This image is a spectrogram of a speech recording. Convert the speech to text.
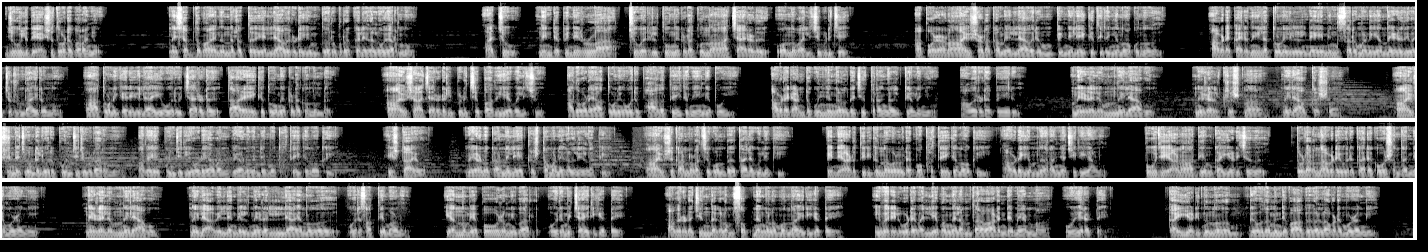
ജൂലി ദേഷ്യത്തോടെ പറഞ്ഞു. നിശബ്ദമായി നിന്നിടത്ത് എല്ലാവരുടെയും പെറുപിറുക്കലുകൾ ഉയർന്നു. അച്ചു നിന്റെ പിന്നിലുള്ള ചുവരിൽ തൂങ്ങിക്കിടക്കുന്ന ആ ചരട് ഒന്ന് വലിച്ചു പിടിച്ചേ. അപ്പോഴാണ് ആയുഷടക്കം എല്ലാവരും പിന്നിലേക്ക് തിരിഞ്ഞു നോക്കുന്നത്. അവിടെ കരുനീല തുണിയിൽ നെയ്മിംഗ് സെറിമണി എന്ന് എഴുതി വച്ചിട്ടുണ്ടായിരുന്നു. ആ തുണിക്കരികിലായി ഒരു ചരട് താഴേക്ക് തൂങ്ങിക്കിടക്കുന്നുണ്ട്. ആയുഷ ആ ചരടിൽ പിടിച്ച് പതിയെ വലിച്ചു. അതോടെ ആ തുണി ഒരു ഭാഗത്തേക്ക് നീങ്ങിപ്പോയി. അവിടെ രണ്ട് കുഞ്ഞുങ്ങളുടെ ചിത്രങ്ങൾ തെളിഞ്ഞു. അവരുടെ പേരും നിഴലും നിലാവും. നിഴൽ കൃഷ്ണ നിലാവ് കൃഷ്ണ. ആയുഷിന്റെ ചുണ്ടിൽ ഒരു പുഞ്ചിരി വിടർന്നു. അതേ പുഞ്ചിരിയോടെ അവൻ വേണുവിന്റെ മുഖത്തേക്ക് നോക്കി. ഇഷ്ടായോ? വേണു കണ്ണിലെ കൃഷ്ണമണികൾ ഇളക്കി. ആയുഷ് കണ്ണടച്ചുകൊണ്ട് തലകുലുക്കി. പിന്നെ അടുത്തിരിക്കുന്നവളുടെ മുഖത്തേക്ക് നോക്കി. അവിടെയും നിറഞ്ഞ ചിരിയാണ്. പൂജയാണ് ആദ്യം കൈയടിച്ചത്. തുടർന്ന് അവിടെ ഒരു കരഘോഷം തന്നെ മുഴങ്ങി. നിഴലും നിലാവും. നിലാവില്ലെങ്കിൽ നിഴലില്ല എന്നത് ഒരു സത്യമാണ്. എന്നും എപ്പോഴും ഇവർ ഒരുമിച്ചായിരിക്കട്ടെ. അവരുടെ ചിന്തകളും സ്വപ്നങ്ങളും ഒന്നായിരിക്കട്ടെ. ഇവരിലൂടെ വല്യമംഗലം തറവാടിന്റെ മേന്മ ഉയരട്ടെ. കൈയടി നിന്നതും ഗൗതമിന്റെ വാക്കുകൾ അവിടെ മുഴങ്ങി.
